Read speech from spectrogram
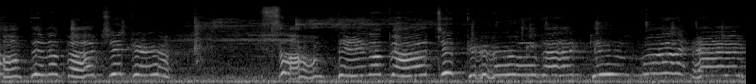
Something about you, girl. Something about you, girl, that gives my head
